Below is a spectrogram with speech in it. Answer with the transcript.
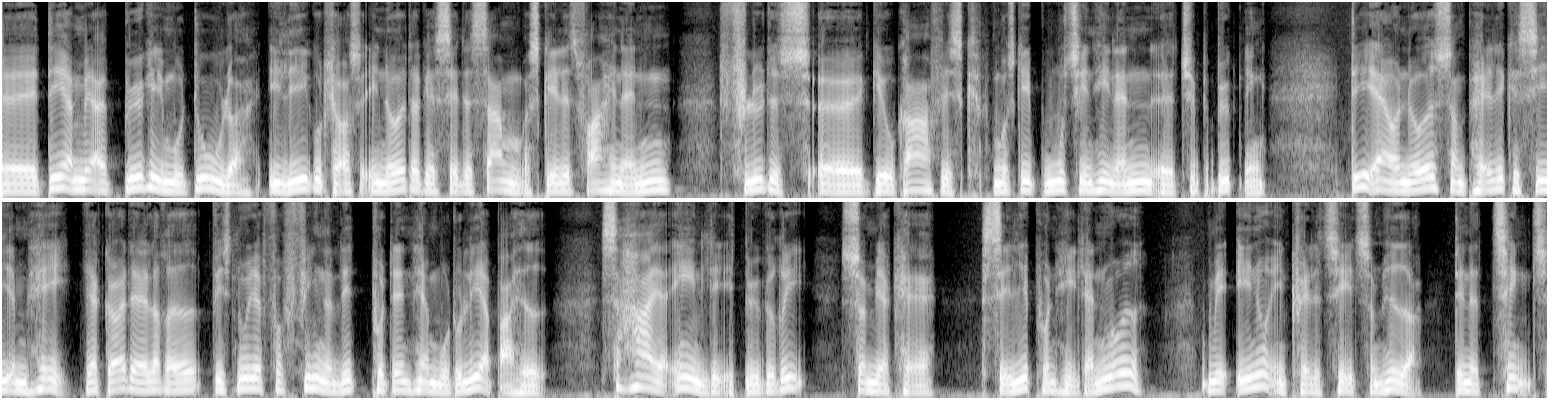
Øh, det her med at bygge i moduler, i legoklodser, i noget, der kan sættes sammen og skilles fra hinanden, flyttes øh, geografisk, måske bruges til en helt anden øh, type bygning, det er jo noget, som Palle kan sige, jamen hey, jeg gør det allerede. Hvis nu jeg forfiner lidt på den her modulerbarhed, så har jeg egentlig et byggeri, som jeg kan sælge på en helt anden måde, med endnu en kvalitet, som hedder, den er tænkt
